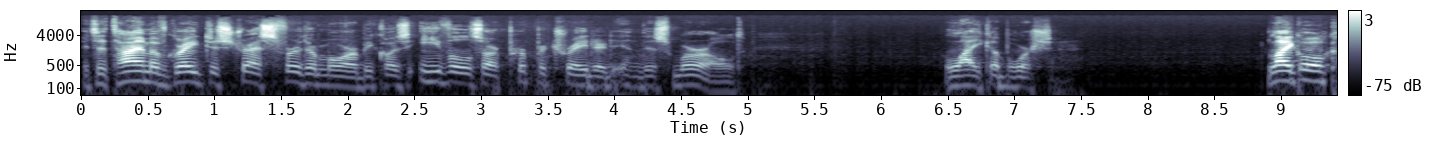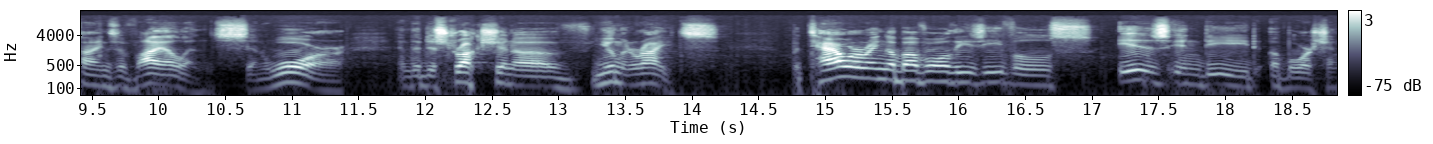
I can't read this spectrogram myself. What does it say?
It's a time of great distress, furthermore, because evils are perpetrated in this world, like abortion, like all kinds of violence and war and the destruction of human rights. But towering above all these evils is indeed abortion.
